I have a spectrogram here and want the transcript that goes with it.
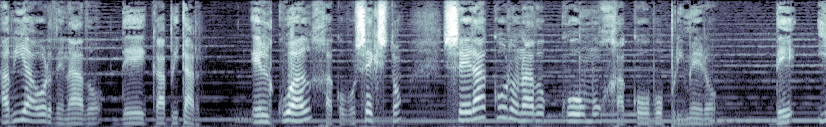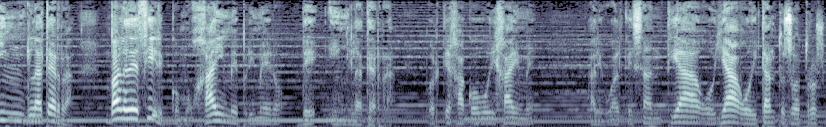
había ordenado decapitar, el cual, Jacobo VI, será coronado como Jacobo I de Inglaterra, vale decir, como Jaime I de Inglaterra, porque Jacobo y Jaime, al igual que Santiago, Yago y tantos otros,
